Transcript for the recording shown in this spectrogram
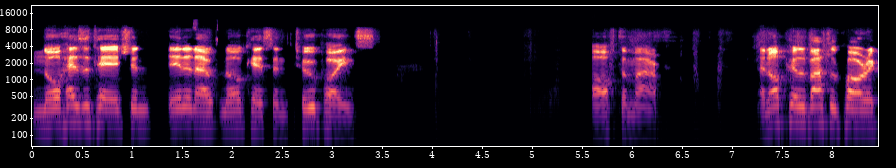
No hesitation, in and out, no kissing, two points off the mark. An uphill battle, Pauric,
